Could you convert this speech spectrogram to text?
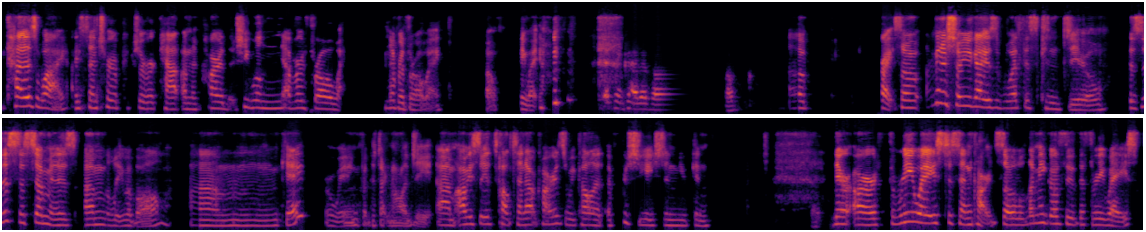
because why? I sent her a picture of her cat on the card that she will never throw away. Never throw away. Oh, anyway. That's incredible. Uh, all right, so I'm going to show you guys what this can do. Because this system is unbelievable. Um, okay, we're waiting for the technology. Um, obviously, it's called send out cards. We call it appreciation. You can. There are three ways to send cards. So let me go through the three ways.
